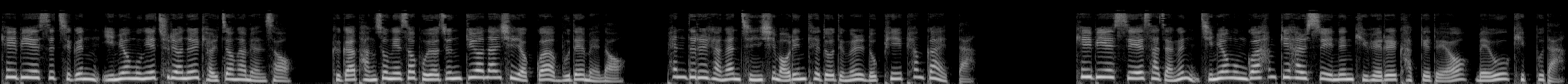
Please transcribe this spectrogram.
KBS 측은 이명웅의 출연을 결정하면서 그가 방송에서 보여준 뛰어난 실력과 무대 매너, 팬들을 향한 진심 어린 태도 등을 높이 평가했다. KBS의 사장은 지명훈과 함께 할 수 있는 기회를 갖게 되어 매우 기쁘다.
